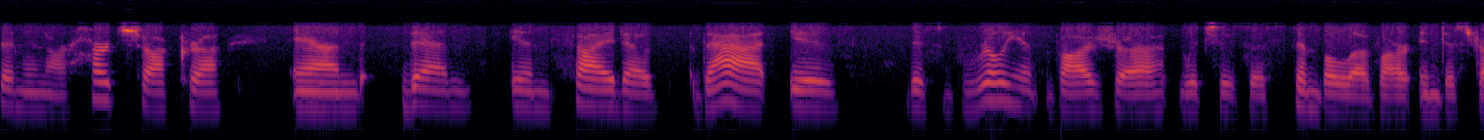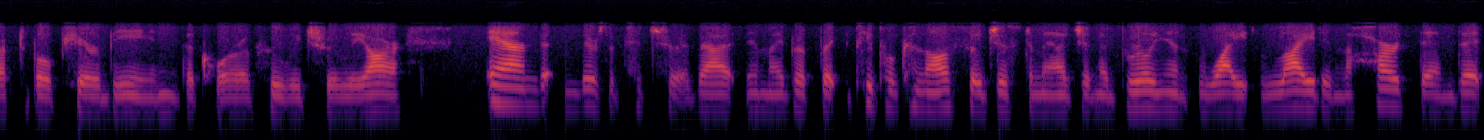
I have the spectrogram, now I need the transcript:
then in our heart chakra. And then inside of that is this brilliant Vajra, which is a symbol of our indestructible pure being, the core of who we truly are. And there's a picture of that in my book, but people can also just imagine a brilliant white light in the heart, then, that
